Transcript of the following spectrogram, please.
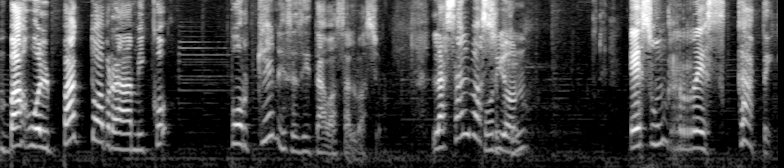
bajo el pacto abrahámico, ¿por qué necesitaba salvación? La salvación es un rescate.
